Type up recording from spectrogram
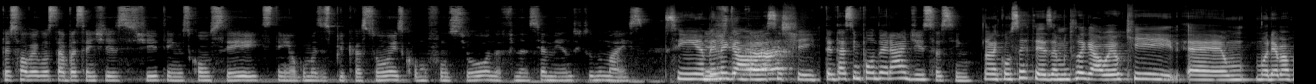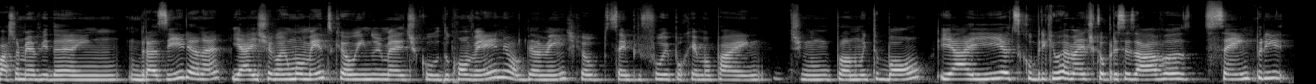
pessoal vai gostar bastante de assistir. Tem os conceitos, tem algumas explicações, como funciona, financiamento e tudo mais. Sim, é bem legal tentar, assistir. Tentar se empoderar disso, assim. É, com certeza, é muito legal. Eu que é, eu morei uma parte da minha vida em, em, Brasília, né? E aí chegou em um momento que eu indo em médico do convênio, obviamente, que eu sempre fui porque meu pai tinha um plano muito bom. E aí eu descobri que o remédio que eu precisava sempre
